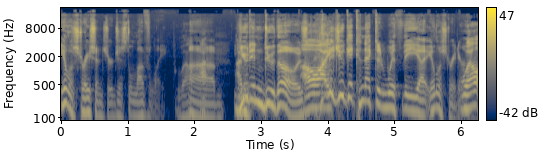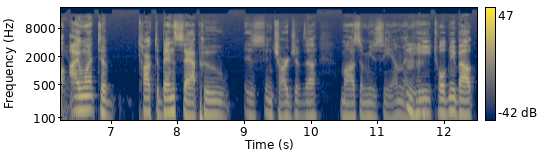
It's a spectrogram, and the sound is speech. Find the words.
illustrations are just lovely. Well, um, I'm- you didn't do those. Oh, How I- did you get connected with the uh, illustrator? Well, I went to talk to Ben Sapp, who is in charge of the Mazza Museum, and he told me about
